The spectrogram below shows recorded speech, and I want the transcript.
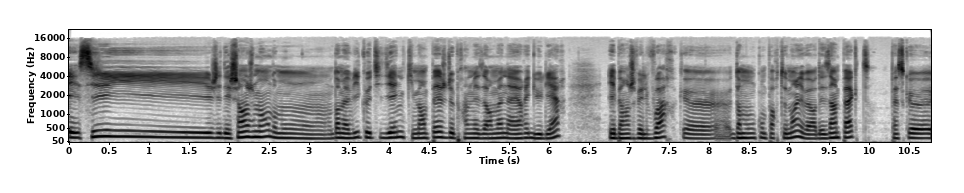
Et si j'ai des changements dans, mon, dans ma vie quotidienne qui m'empêchent de prendre mes hormones à heure régulière, eh ben, je vais le voir que dans mon comportement, il va y avoir des impacts parce que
